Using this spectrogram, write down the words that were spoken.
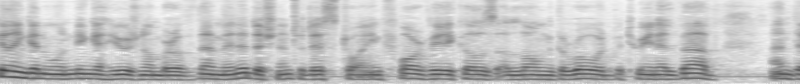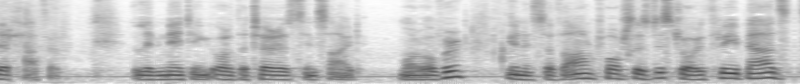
killing and wounding a huge number of them in addition to destroying four vehicles along the road between Al-Bab and Deir Hafir, eliminating all the terrorists inside. Moreover, units of the armed forces destroyed three pads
